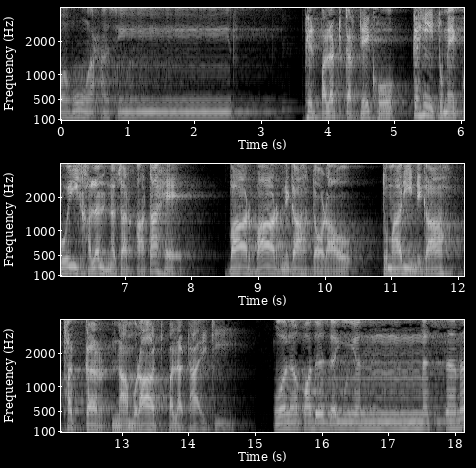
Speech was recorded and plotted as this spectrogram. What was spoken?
وهو حسير۔ پھر پلٹ کر دیکھو کہیں تمہیں کوئی خلل نظر آتا ہے؟ بار بار نگاہ دوڑاؤ تمہاری نگاہ تھک کر نامراد پلٹ آئے گی۔ ولقد زينا السماء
